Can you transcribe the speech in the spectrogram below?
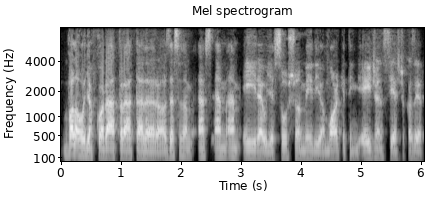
valahogy akkor rátaláltál erre az SMMA-re, ugye Social Media Marketing Agency, ez csak azért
